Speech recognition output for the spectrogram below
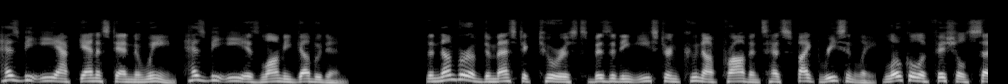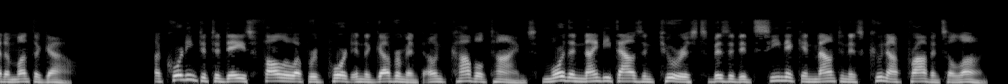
Hezbi-e Afghanistan Naween, Hezbi-e Islami Gulbuddin. The number of domestic tourists visiting eastern Kunar province has spiked recently, local officials said a month ago. According to today's follow-up report in the government-owned Kabul Times, more than 90,000 tourists visited scenic and mountainous Kunar province alone.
